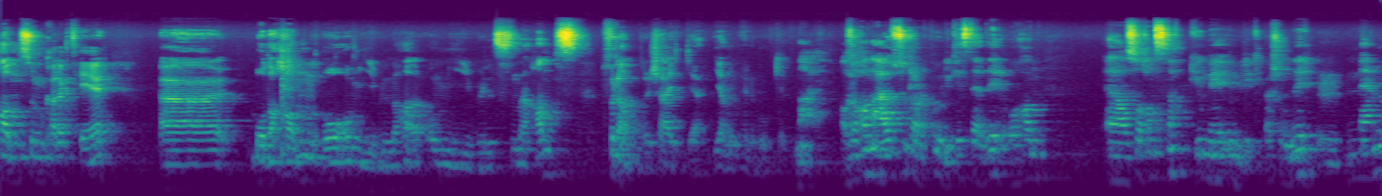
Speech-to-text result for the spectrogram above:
han som karakter, eh, både han og omgivelsene, hans, forandrer seg ikke gjennom hele boken. Nei. Altså, han er jo så klart på ulike steder, og han, eh, altså, han snakker jo med ulike personer. Mm. Men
